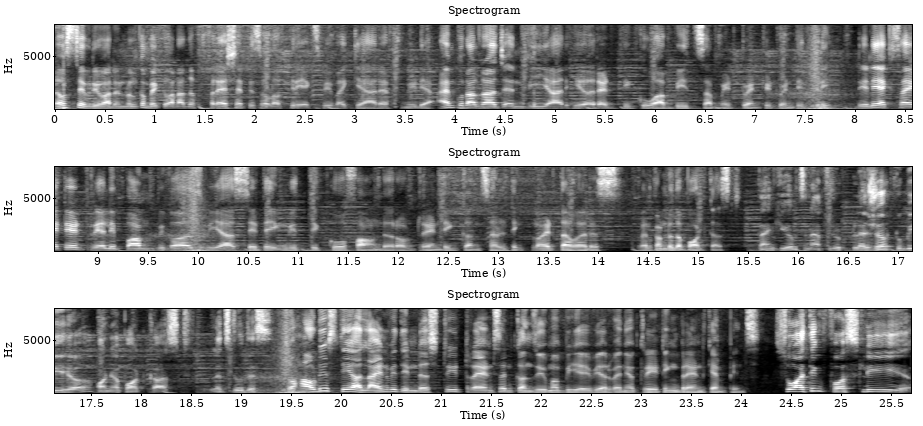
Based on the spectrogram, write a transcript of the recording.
Namaste everyone and welcome back to another fresh episode of 3XP by KRF Media. I'm Kunal Raj and we are here at the Goa Beach Summit 2023. Really excited, really pumped because we are sitting with the co-founder of Trending Consulting, Floyd Tavares. Welcome to the podcast. Thank you. It's an absolute pleasure to be here on your podcast. Let's do this. So how do you stay aligned with industry trends and consumer behavior when you're creating brand campaigns? So I think firstly, uh,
